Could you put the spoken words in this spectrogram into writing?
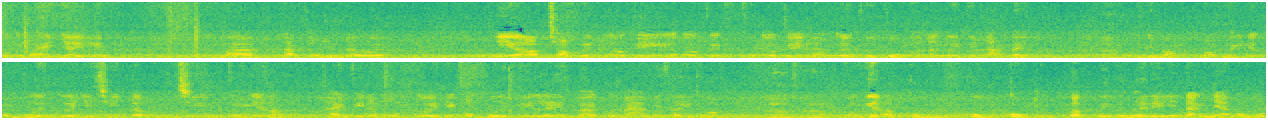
một cái bài nhảy ấy mà làm cho leader ấy thì uh, trong mình ở cái ở cái ở cái là người cuối cùng ấy, là người thứ năm đấy À. nhưng mà bọn mình đã có 10 người nhưng chỉ tập chỉ có nghĩa là thay vì là một người thì có 10 người lên và có 30 giây thôi À, à. có nghĩa là cùng cùng cùng tập với cái người đấy thì đáng nhẽ là một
